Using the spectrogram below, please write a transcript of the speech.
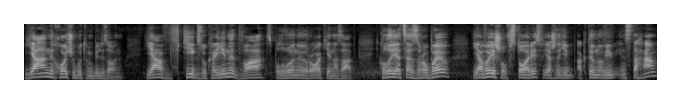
Я не хочу бути мобілізованим. Я втік з України два з половиною роки назад. І коли я це зробив, я вийшов в сторіс, я ж тоді активно вів інстаграм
